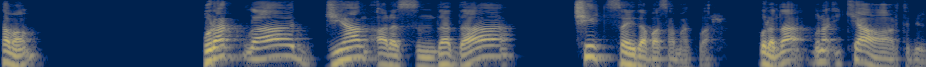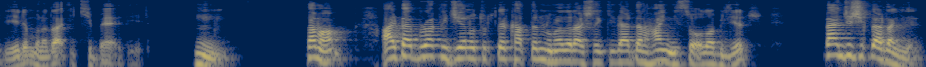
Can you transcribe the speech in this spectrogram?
Tamam. Burak'la Cihan arasında da çift sayıda basamak var. Burada buna 2a artı 1 diyelim. Buna da 2b diyelim. Hmm. Tamam. Alper, Burak ve Cihan oturdukları katların numaraları aşağıdakilerden hangisi olabilir? Bence şıklardan gidelim.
